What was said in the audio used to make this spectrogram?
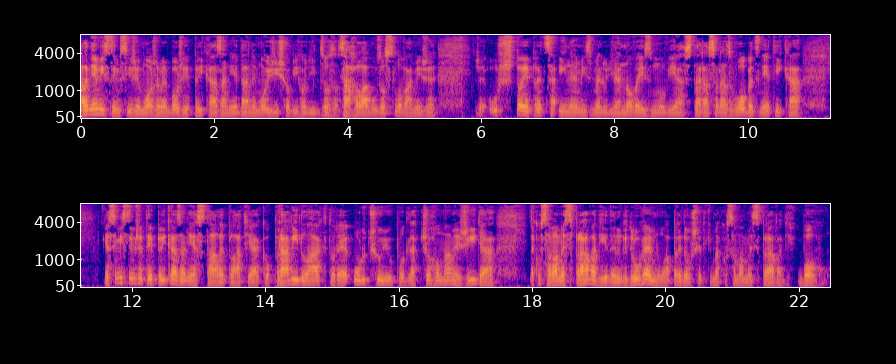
Ale nemyslím si, že môžeme Božie prikázanie dané Mojžišovi hodiť za hlavu so slovami, že že už to je predsa iné, my sme ľudia novej zmluvy a stará sa nás vôbec netýka. Ja si myslím, že tie prikázania stále platia ako pravidlá, ktoré určujú podľa čoho máme žiť a ako sa máme správať jeden k druhému a predovšetkým ako sa máme správať k Bohu.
